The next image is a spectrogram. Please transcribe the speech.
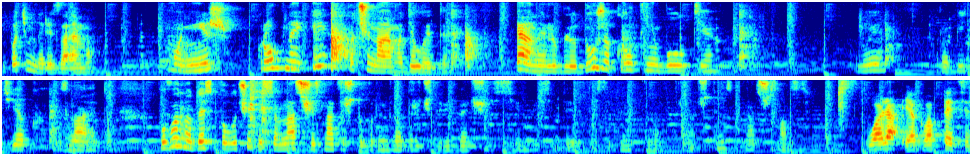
і потім нарізаємо. Ніж крупний і починаємо ділити. Я не люблю дуже крупні булки. Ви робіть, як знаєте. Повинно десь получитися в нас 16 штук. 1, 2, 3, 4, 5, 6, 7, 8, 9, 10, 11, 12, 13, 14, 15, 16. Вуаля, як в аптеці.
